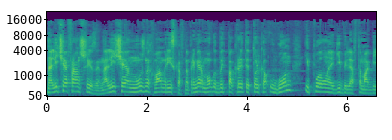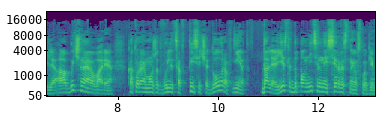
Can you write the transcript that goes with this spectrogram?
Наличие франшизы, наличие нужных вам рисков. Например, могут быть покрыты только угон и полная гибель автомобиля, а обычная авария, которая может вылиться в тысячи долларов, нет. Далее, есть ли дополнительные сервисные услуги?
